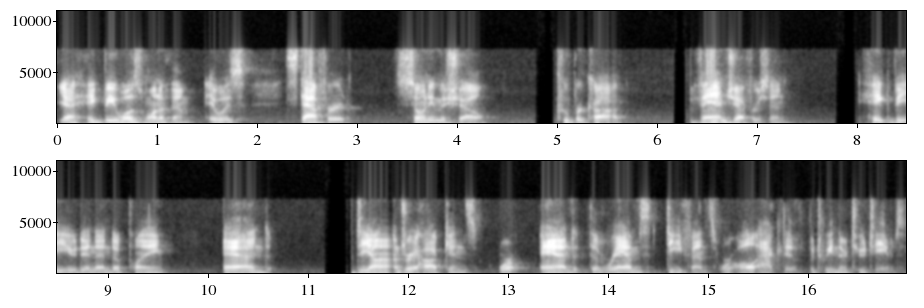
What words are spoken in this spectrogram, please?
yeah, Higbee was one of them. It was Stafford, Sony Michel, Cooper Kupp, Van Jefferson, Higbee, who didn't end up playing, and DeAndre Hopkins were and the Rams defense were all active between their two teams.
